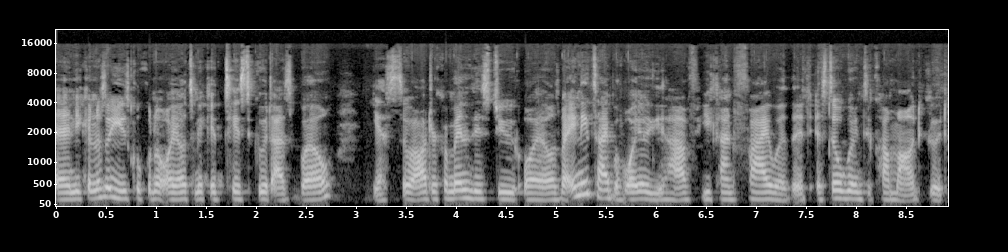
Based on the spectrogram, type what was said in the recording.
And you can also use coconut oil to make it taste good as well. Yes, so I'd recommend these two oils. But any type of oil you have, you can fry with it. It's still going to come out good.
